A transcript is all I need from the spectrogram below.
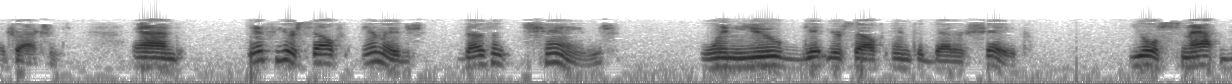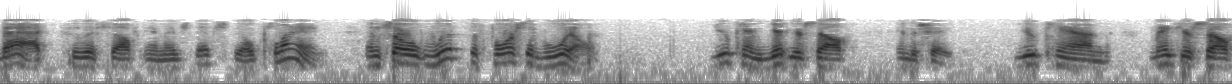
attractions. And if your self-image doesn't change when you get yourself into better shape, you'll snap back to the self-image that's still playing. And so with the force of will, you can get yourself into shape. You can make yourself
